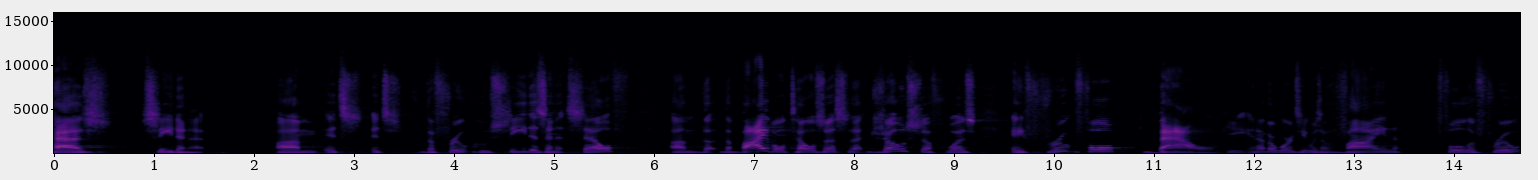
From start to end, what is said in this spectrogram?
has seed in it. Um, it's, it's the fruit whose seed is in itself. Um, the, the Bible tells us that Joseph was a fruitful bough. He, in other words, he was a vine full of fruit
